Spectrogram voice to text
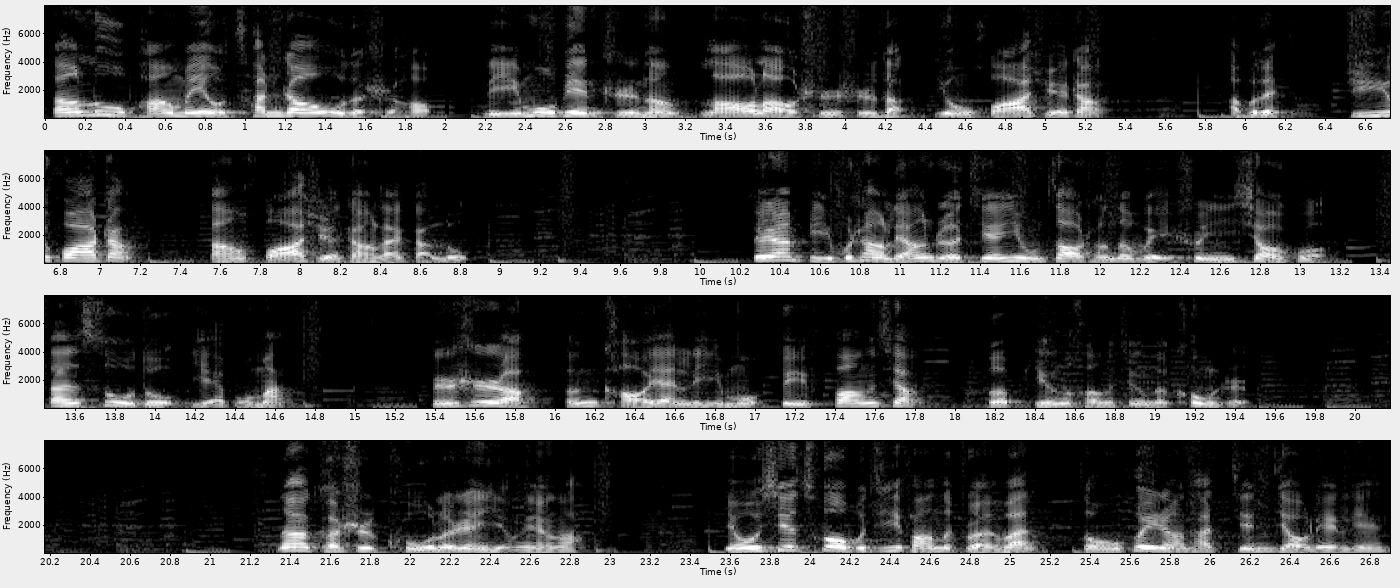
当路旁没有参照物的时候，李牧便只能老老实实的用滑雪杖，啊，不对，菊花杖当滑雪杖来赶路。虽然比不上两者兼用造成的伪瞬移效果，但速度也不慢。只是啊，很考验李牧对方向和平衡性的控制。那可是苦了任盈盈啊！有些猝不及防的转弯，总会让她尖叫连连，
